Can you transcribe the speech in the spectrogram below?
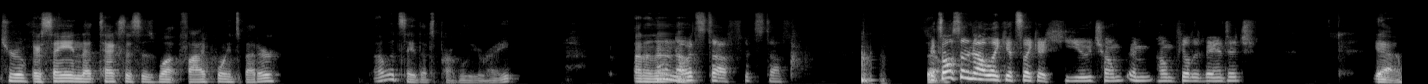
true. They're saying that Texas is what five points better. I would say that's probably right. I don't know. I don't know. It's tough. It's tough. So. It's also not like it's like a huge home home field advantage. Yeah.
